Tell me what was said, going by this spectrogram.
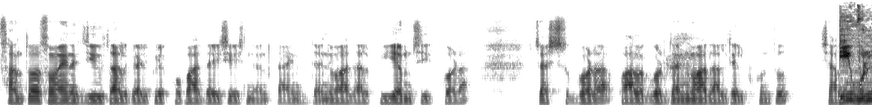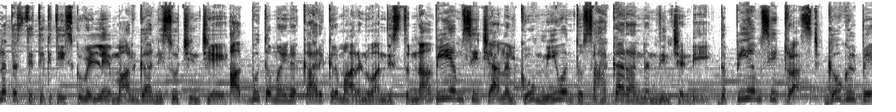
సంతోషమైన జీవితాలు గడిపే కృపా దయచేసినందుకు ఆయనకు ధన్యవాదాలు. పిఎంసికి కూడా ట్రస్ట్కి కూడా వాళ్ళకు కూడా ధన్యవాదాలు తెలుపుకుంటూ ఈ ఉన్నత స్థితికి తీసుకువెళ్ళే మార్గాన్ని సూచించే అద్భుతమైన కార్యక్రమాలను అందిస్తున్న పిఎంసి ఛానల్కు మీ వంతు సహకారాన్ని అందించండి the PMC Trust Google Pay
